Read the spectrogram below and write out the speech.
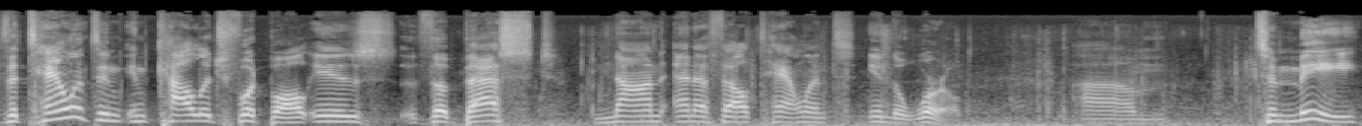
the talent in, in college football is the best non NFL talent in the world. Um, to me,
